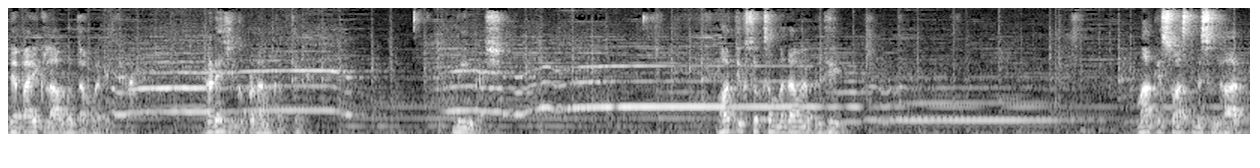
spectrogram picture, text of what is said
व्यापारिक लाभ होता हुआ दिख रहा है। गणेश जी को प्रणाम करते रहे। मीन राशि। भौतिक सुख संपदा में वृद्धि। माँ के स्वास्थ्य में सुधार।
